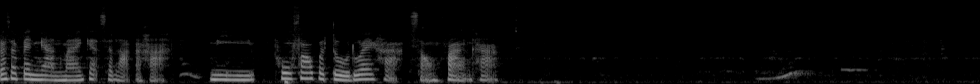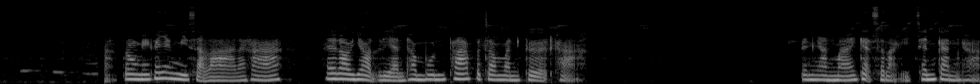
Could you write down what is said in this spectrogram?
ก็จะเป็นงานไม้แกะสลักอะค่ะ มีผู้เฝ้าประตูด้วยค่ะสองฝั่งค่ะตรงนี้ก็ยังมีศาลานะคะ ให้เราหยอดเหรียญทำบุญพระประจำวันเกิดค่ะ เป็นงานไม้แกะสลักอีกเช่นกันค่ะ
